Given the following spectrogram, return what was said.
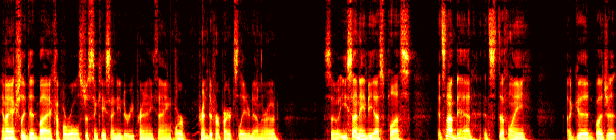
and I actually did buy a couple rolls just in case I need to reprint anything or print different parts later down the road. So eSun ABS Plus, it's not bad. It's definitely a good budget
